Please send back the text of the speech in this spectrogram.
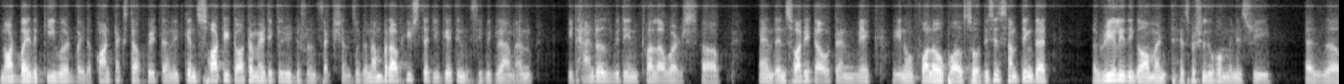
not by the keyword, by the context of it, and it can sort it automatically to different sections. So the number of hits that you get in the CPgram, and it handles within 12 hours, uh, and then sort it out and make, you know, follow up also. This is something that uh, really the government, especially the Home Ministry, has uh,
